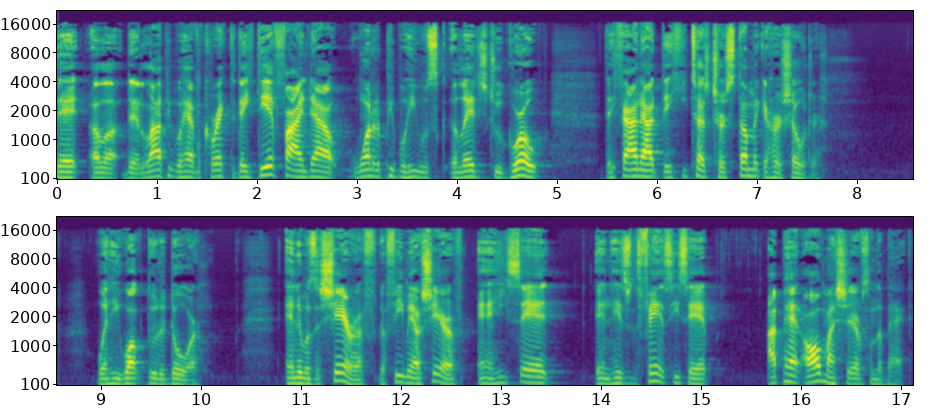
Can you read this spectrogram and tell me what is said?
that a lot, that a lot of people haven't corrected. They did find out one of the people he was alleged to grope. They found out that he touched her stomach and her shoulder when he walked through the door, and it was a sheriff, the female sheriff, and he said in his defense, he said, "I pat all my sheriffs on the back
